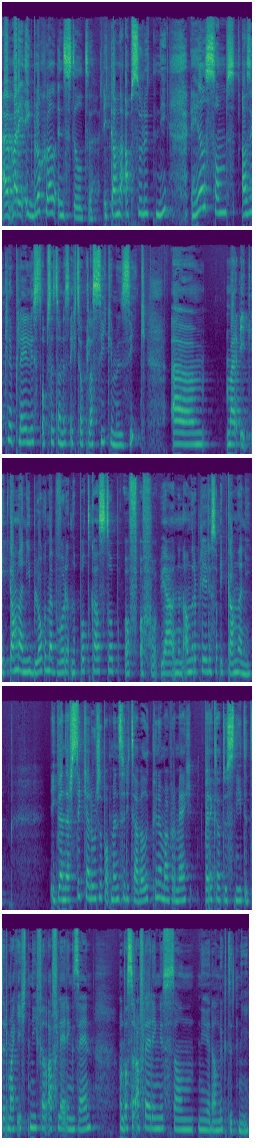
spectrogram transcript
Uh, maar ik, ik, blog wel in stilte. Ik kan dat absoluut niet. Heel soms, als ik een playlist opzet, dan is echt zo klassieke muziek. Um, maar ik, ik kan dat niet bloggen met bijvoorbeeld een podcast op of, of ja, een andere playlist op. Ik kan dat niet. Ik ben daar stik jaloers op, op mensen die dat wel kunnen, maar voor mij werkt dat dus niet. Er mag echt niet veel afleiding zijn. Want als er afleiding is, dan, nee, dan lukt het niet.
